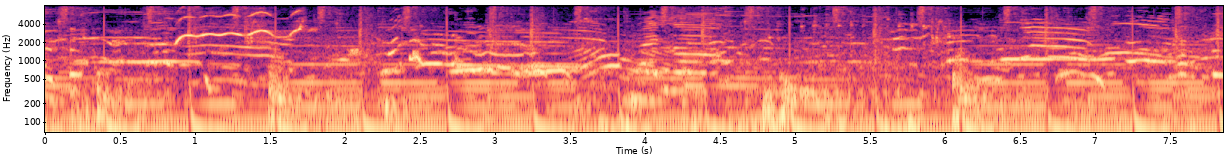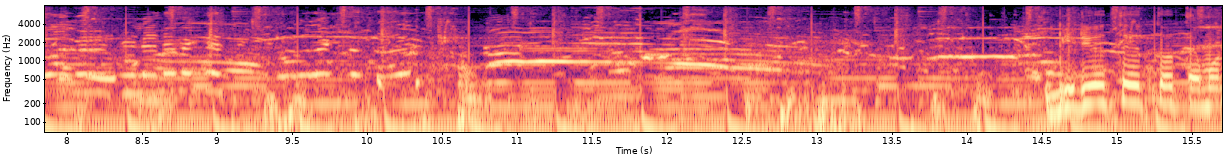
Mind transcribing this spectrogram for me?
ভিডিওতে তো তেমন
